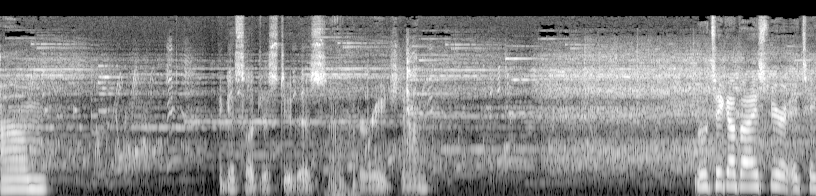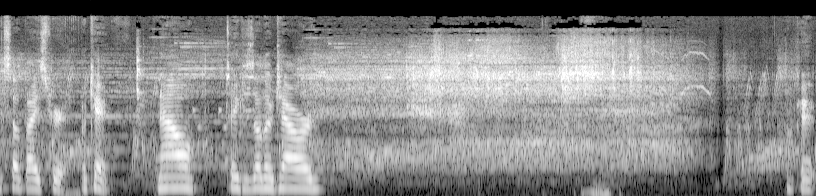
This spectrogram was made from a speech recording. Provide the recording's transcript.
Um, I guess I'll just do this. I'll put a rage down. We'll take out the ice spirit. It takes out the ice spirit. Okay, now take his other tower. Okay.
